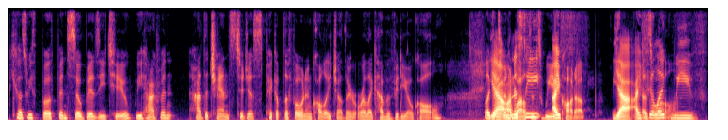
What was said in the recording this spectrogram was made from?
because we've both been so busy too, we haven't had the chance to just pick up the phone and call each other or like have a video call. Like Yeah, it's been a honestly, while since we I caught up. Yeah, I feel like we've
